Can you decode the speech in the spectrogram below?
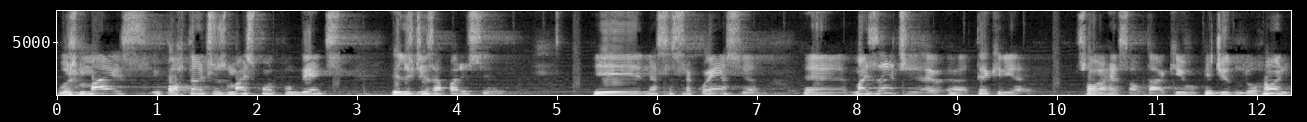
os mais importantes, os mais contundentes, eles desapareceram. E nessa sequência, é, mas antes, eu até queria só ressaltar aqui o pedido do Rony,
